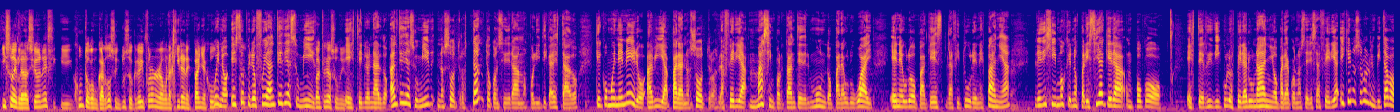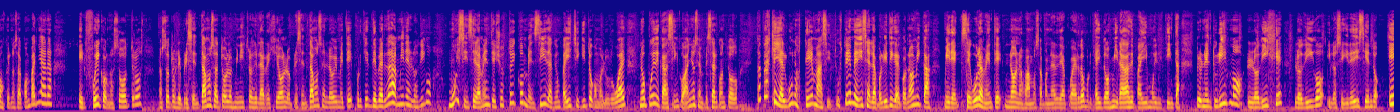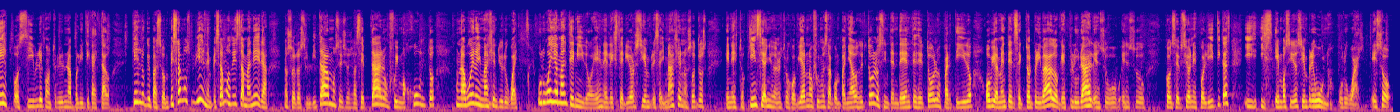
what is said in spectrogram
hizo declaraciones y, junto con Cardoso incluso creo y fueron a una gira en España juntos. Bueno, eso pero fue antes de asumir. antes de asumir. Este, Leonardo, antes de asumir nosotros tanto considerábamos política de Estado que como en enero había para nosotros la feria más importante del mundo para Uruguay en Europa, que es la FITUR en España, le dijimos que nos parecía que era un poco este, ridículo esperar un año para conocer esa feria y que nosotros lo invitábamos que nos acompañara. Él fue con nosotros, nosotros le presentamos a todos los ministros de la región, lo presentamos en la OMT, porque de verdad, miren, los digo muy sinceramente, yo estoy convencida que un país chiquito como el Uruguay no puede cada cinco años empezar con todo. Capaz que hay algunos temas, y ustedes me dicen la política económica, miren, seguramente no nos vamos a poner de acuerdo porque hay dos miradas de país muy distintas, pero en el turismo lo dije, lo digo y lo seguiré diciendo, es posible construir una política de Estado. ¿Qué es lo que pasó? Empezamos bien, empezamos de esa manera. Nosotros invitamos, ellos aceptaron, fuimos juntos, una buena imagen de Uruguay. Uruguay ha mantenido ¿eh? en el exterior siempre esa imagen. Nosotros en estos 15 años de nuestros gobiernos fuimos acompañados de todos los intendentes, de todos los partidos, obviamente el sector privado, que es plural en, su, en sus concepciones políticas, y, y hemos sido siempre uno, Uruguay. Eso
